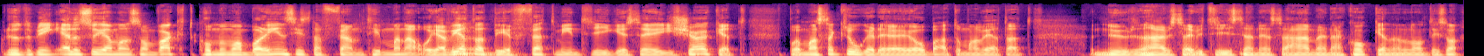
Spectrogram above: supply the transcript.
runt omkring. Eller så är man som vakt, kommer man bara in sista fem timmarna. Och jag vet att det är fett med intriger, säg i köket, på en massa krogar där jag har jobbat, och man vet att nu den här servitrisen är så här med den här kocken eller någonting sånt.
